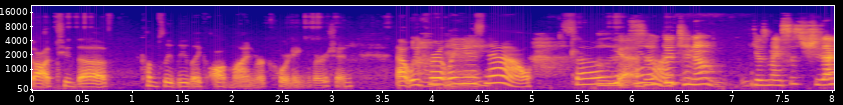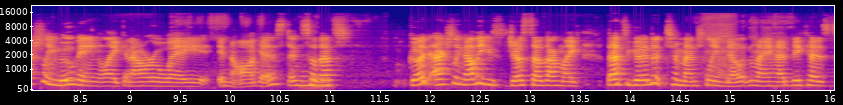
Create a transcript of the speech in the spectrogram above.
got to the completely like online recording version that we currently use now so Well, yeah. so good to know because my sister she's actually moving like an hour away in August, and so Mhm. that's good. Actually, now that you just said that, I'm like, that's good to mentally note in my head because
